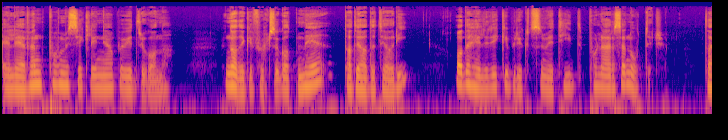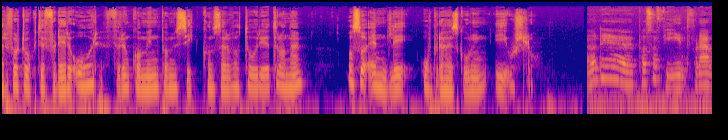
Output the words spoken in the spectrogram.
eleven på musikklinja på videregående. Hun hadde ikke fulgt så godt med da de hadde teori, og hadde heller ikke brukt så mye tid på å lære seg noter. Derfor tok det flere år før hun kom inn på Musikkonservatoriet i Trondheim, og så endelig Operahøgskolen i Oslo. Ja, Det passa fint, for der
